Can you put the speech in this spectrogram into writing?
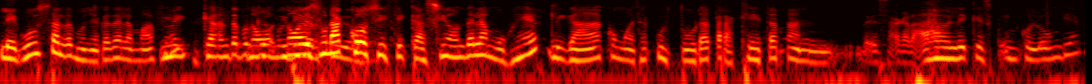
¿Le gustan las muñecas de la mafia? Me encanta porque no, es muy no es una cosificación de la mujer ligada como a esa cultura traqueta tan desagradable que es en Colombia.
